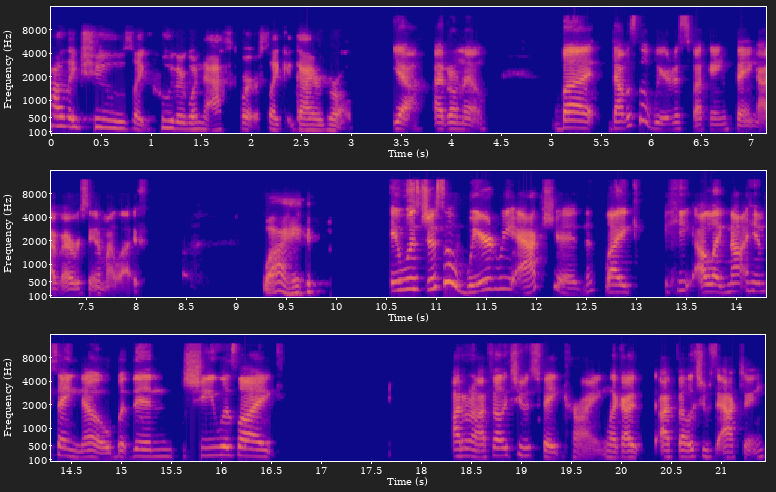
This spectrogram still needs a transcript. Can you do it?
how they choose like who they're going to ask first, like a guy or girl. Yeah, I don't know. But that was the weirdest fucking thing I've ever seen in my life. Why? It was just a weird reaction. Like he uh, like not him saying no, but then she was like I don't know, I felt like she was fake crying. Like I I felt like she was acting.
